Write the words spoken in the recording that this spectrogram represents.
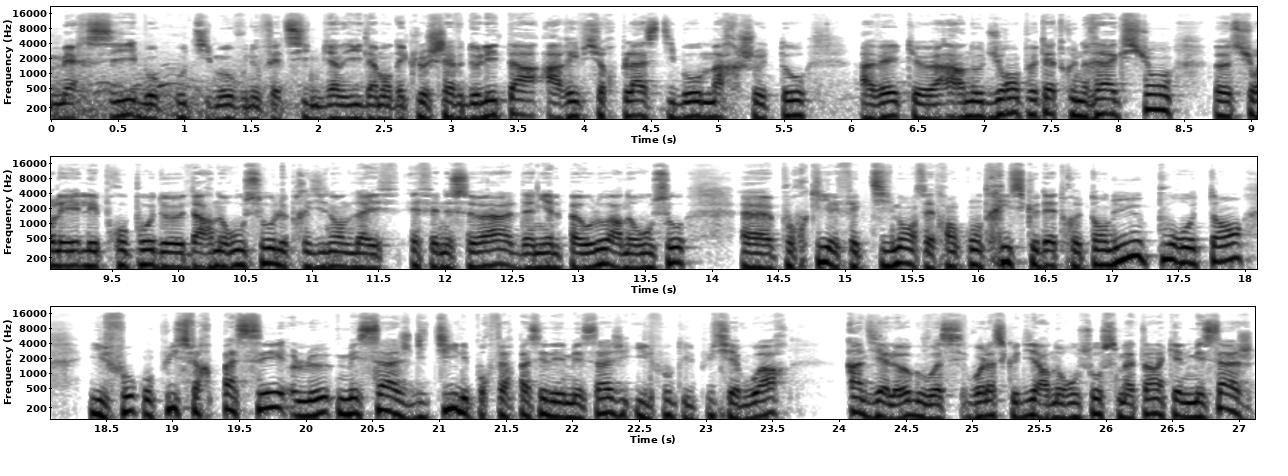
Merci beaucoup Thibault. Vous nous faites signe bien évidemment dès que le chef de l'État arrive sur place. Thibault Marcheteau avec euh, Arnaud Durand. Peut-être une réaction euh, sur les, propos d'Arnaud Rousseau, le président de la FNSEA, Daniel Paolo, Arnaud Rousseau, euh, pour qui effectivement cette rencontre risque d'être tendue. Pour autant, il faut qu'on puisse faire passer le message, dit-il, et pour faire passer des messages, il faut qu'il puisse y avoir un dialogue. Voilà ce que dit Arnaud Rousseau ce matin. Quel message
